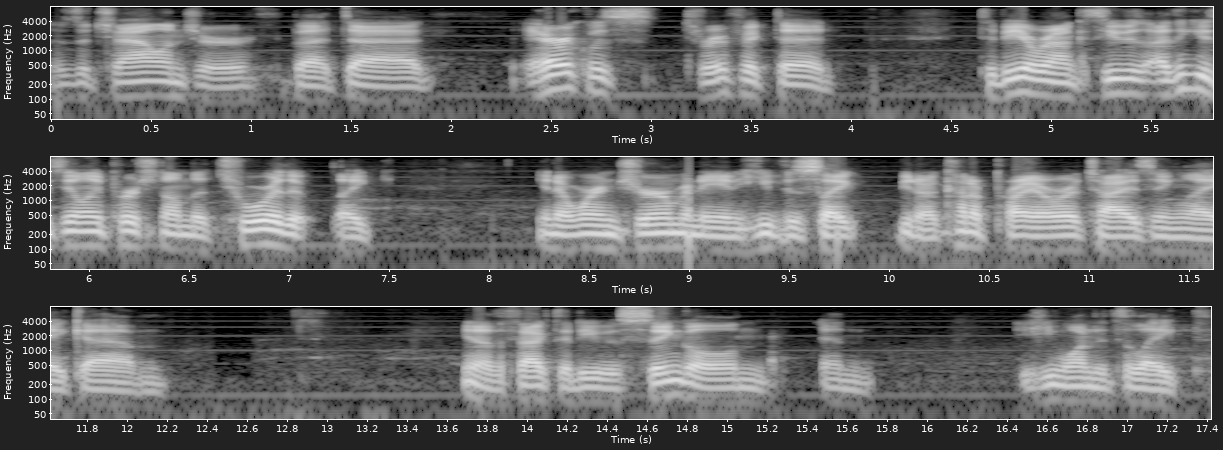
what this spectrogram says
it was a challenger but uh eric was terrific to to be around because he was i think he was the only person on the tour that like you know we're in germany and he was like you know kind of prioritizing like um you know the fact that he was single and and he wanted to like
